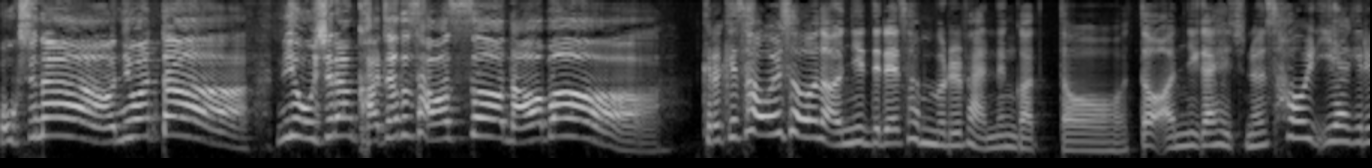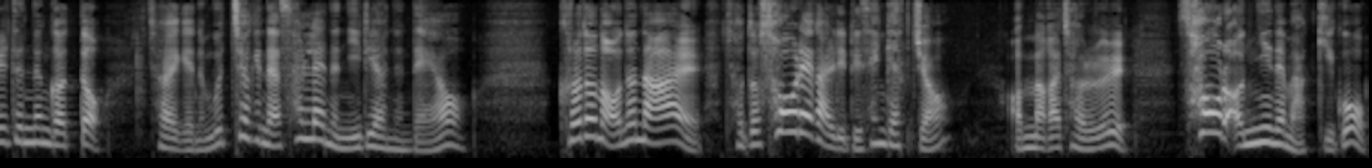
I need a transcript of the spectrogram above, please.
옥순아, 언니 왔다! 네 옷이랑 과자도 사왔어! 나와봐! 그렇게 서울서 온 언니들의 선물을 받는 것도 또 언니가 해주는 서울 이야기를 듣는 것도 저에게는 무척이나 설레는 일이었는데요. 그러던 어느 날 저도 서울에 갈 일이 생겼죠. 엄마가 저를 서울 언니네 맡기고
